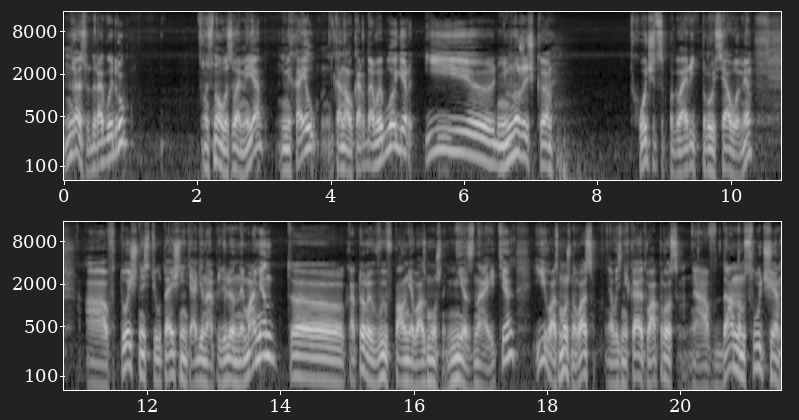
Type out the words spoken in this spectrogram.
Здравствуй, дорогой друг. Снова с вами я, Михаил, канал Картавый блогер. И немножечко хочется поговорить про Xiaomi. А в точности уточнить один определенный момент, э, который вы вполне возможно не знаете, и, возможно, у вас возникают вопросы. А в данном случае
